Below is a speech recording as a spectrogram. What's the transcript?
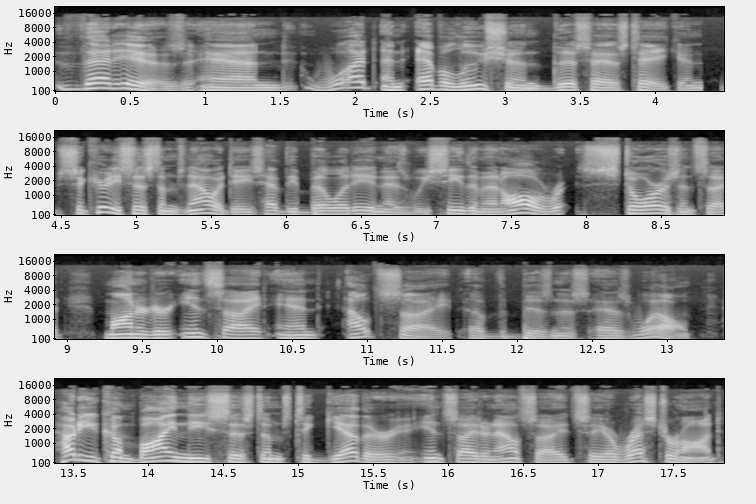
That is, and what an evolution this has taken. Security systems nowadays have the ability, and as we see them in all stores and such, monitor inside and outside of the business as well. How do you combine these systems together, inside and outside, say a restaurant,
